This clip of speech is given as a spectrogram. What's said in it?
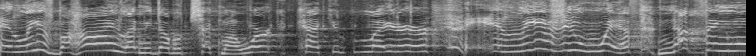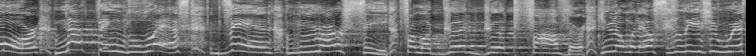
it leaves behind, let me double check my work calculator, it leaves you with nothing more, nothing less than mercy from a good, good father. You know what else it leaves you with?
